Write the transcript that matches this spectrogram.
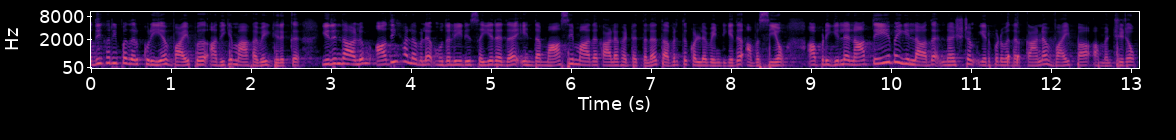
அதிகரிப்பதற்குரிய வாய்ப்பு அதிகமாகவே இருக்கு. இருந்தாலும் அதிக அளவில் முதலீடு செய்கிறத இந்த மாசி மாத காலகட்டத்தில் தவிர்த்து கொள்ள வேண்டியது அவசியம். அப்படி இல்லைன்னா தேவையில்லாத நஷ்டம் ஏற்படுவதற்கான வாய்ப்பாக அமைஞ்சிடும்.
